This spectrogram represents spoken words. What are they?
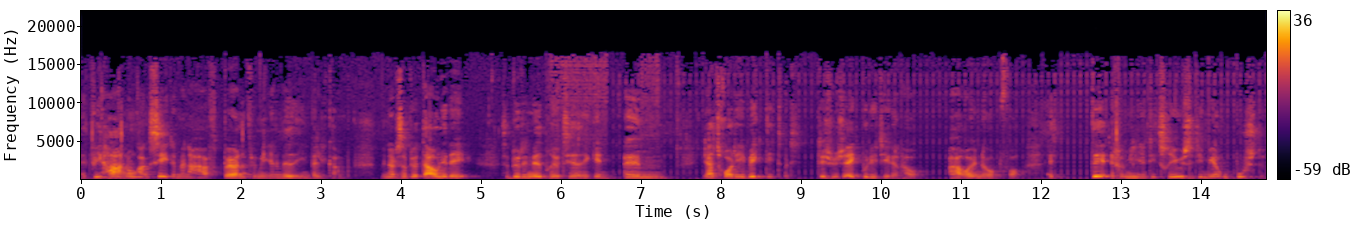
at vi har nogle gange set, at man har haft børnefamilierne med i en valgkamp. Men når det så bliver dagligdag, så bliver det nedprioriteret igen. Øhm, jeg tror, det er vigtigt, og det, det synes jeg ikke, politikerne har, har øjnene op for, at det, at familien de trives, og de er mere robuste,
